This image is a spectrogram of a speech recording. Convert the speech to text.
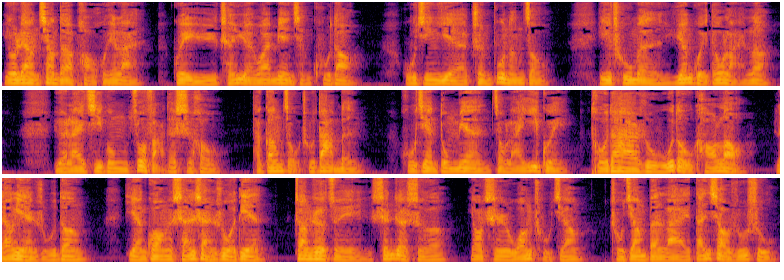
又踉跄地跑回来，跪于陈员外面前哭道：“吾今夜准不能走，一出门冤鬼都来了。”原来济公做法的时候。他刚走出大门，忽见东面走来一鬼，头大如五斗考老，两眼如灯，眼光闪闪若电，张着嘴，伸着舌，要吃王楚江。楚江本来胆小如鼠，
